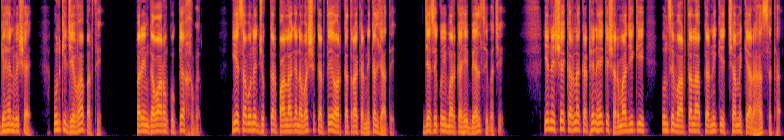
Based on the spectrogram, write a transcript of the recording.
गहन विषय उनकी जेवा पर थे। पर इन गवारों को क्या खबर? ये सब उन्हें झुककर पालांगन अवश्य करते और कतरा कर निकल जाते, जैसे कोई मरकहे बैल से बचे। ये निश्चय करना कठिन है कि शर्मा जी की उनसे वार्तालाप करने की इच्छा में क्या रहस्य था।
